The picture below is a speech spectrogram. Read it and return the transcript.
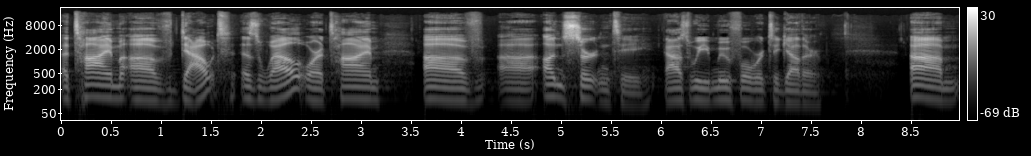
a time of doubt as well, or a time of uh, uncertainty as we move forward together. Um,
